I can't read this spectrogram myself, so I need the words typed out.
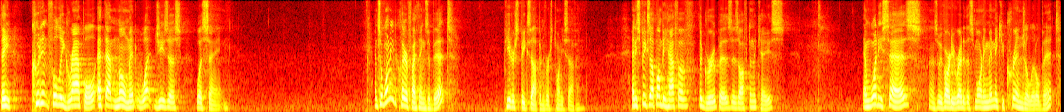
They couldn't fully grapple at that moment what Jesus was saying. And so, wanting to clarify things a bit, Peter speaks up in verse 27. And he speaks up on behalf of the group, as is often the case. And what he says, as we've already read it this morning, may make you cringe a little bit.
